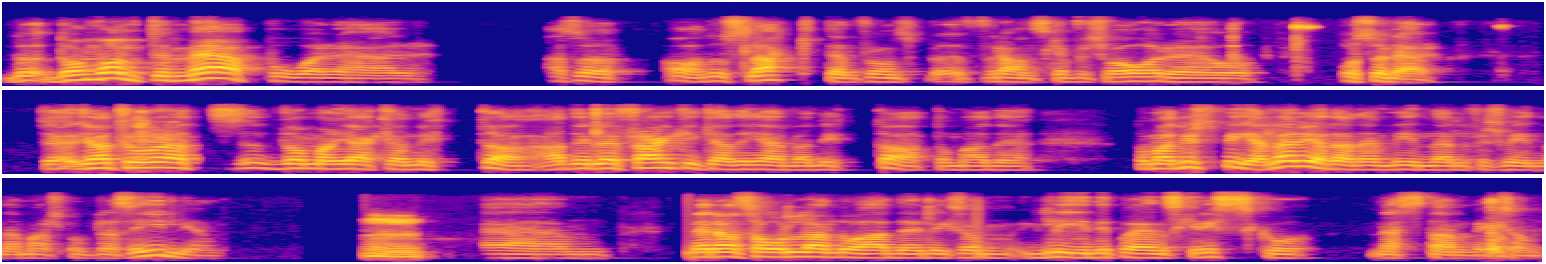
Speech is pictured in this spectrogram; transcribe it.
de, de var inte med på det här. Alltså, ja, då slakten från franska försvaret och, och sådär. Jag tror att de har en jäkla nytta. eller Frankrike hade en jävla nytta att de hade... De hade ju spelat redan en vinna eller försvinna match på Brasilien. Mm. Um, Medan Holland då hade liksom glidit på en skridsko nästan liksom.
